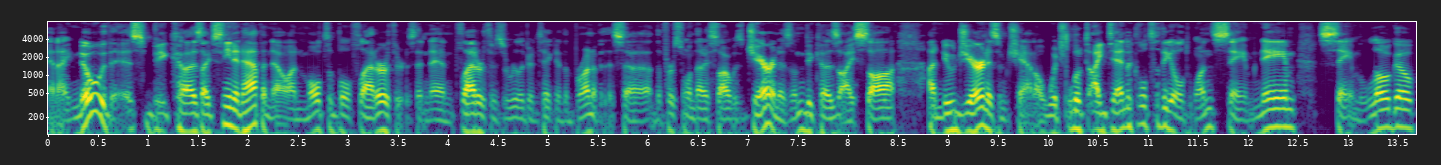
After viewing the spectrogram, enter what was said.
And I know this because I've seen it happen now on multiple flat earthers, and, and flat earthers have really been taking the brunt of this. Uh, the first one that I saw was Jeranism because I saw a new Jeranism channel which looked identical to the old one, same name, same logo.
